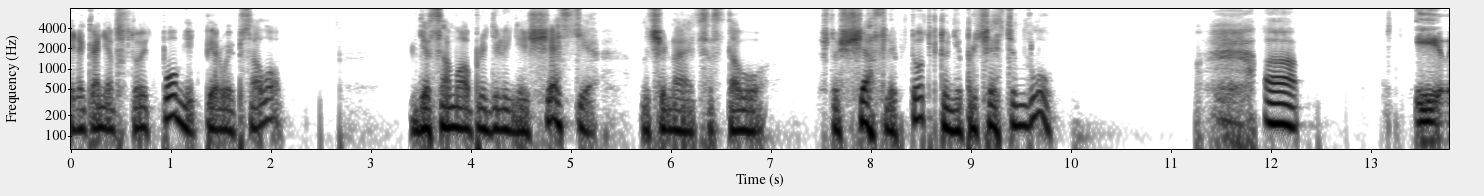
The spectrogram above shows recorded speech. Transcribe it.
И, наконец, стоит помнить первый псалом, где само определение счастья начинается с того, что счастлив тот, кто не причастен злу. А, и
